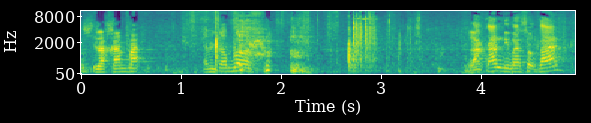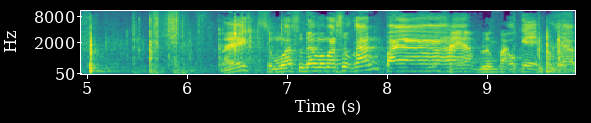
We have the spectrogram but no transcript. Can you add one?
Silakan, Pak. Yang dicoblos. Silakan dimasukkan. Baik, semua sudah memasukkan? Pak Saya belum, Pak. Oke, siap.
